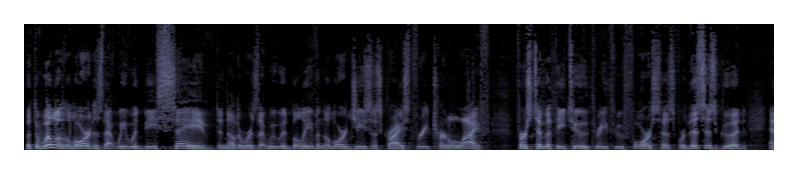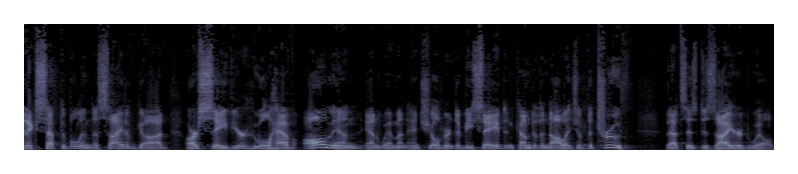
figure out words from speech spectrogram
But the will of the Lord is that we would be saved. In other words, that we would believe in the Lord Jesus Christ for eternal life. 1 Timothy 2 3 through 4 says, For this is good and acceptable in the sight of God, our Savior, who will have all men and women and children to be saved and come to the knowledge of the truth. That's his desired will.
